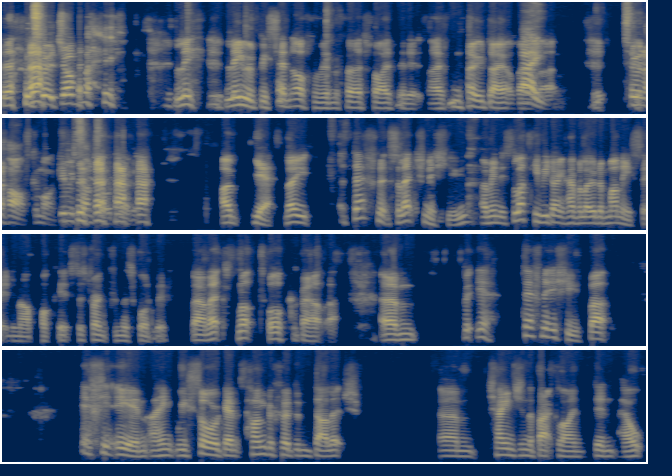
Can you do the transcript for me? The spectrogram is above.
We'll do a job, mate. Lee, Lee would be sent off within the first five minutes. I have no doubt about hey, that. Two and a half. Come on, give me some sort of credit. um, yeah, they definite selection issues. I mean, it's lucky we don't have a load of money sitting in our pockets to strengthen the squad with. Now, let's not talk about that. Um, but yeah, definite issues. But if you're Ian, I think we saw against Hungerford and Dulwich, um, changing the back line didn't help.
